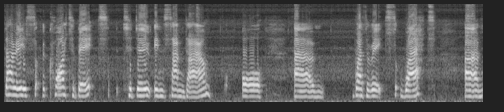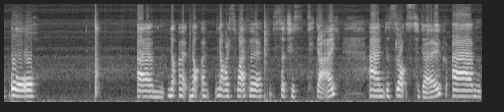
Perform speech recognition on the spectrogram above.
there is quite a bit to do in Sandown or um, whether it's wet um, or um, not, not a nice weather such as today. And there's lots to do. Um,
